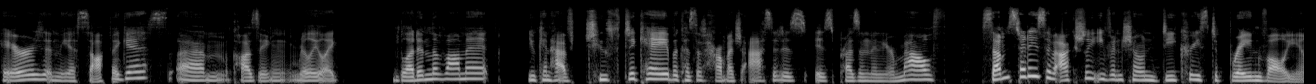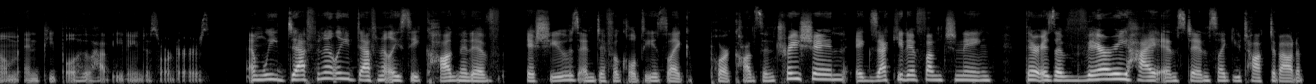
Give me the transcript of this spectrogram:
tears in the esophagus, um, causing really like blood in the vomit. You can have tooth decay because of how much acid is, is present in your mouth. Some studies have actually even shown decreased brain volume in people who have eating disorders. And we definitely, definitely see cognitive issues and difficulties like poor concentration, executive functioning. There is a very high instance, like you talked about,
